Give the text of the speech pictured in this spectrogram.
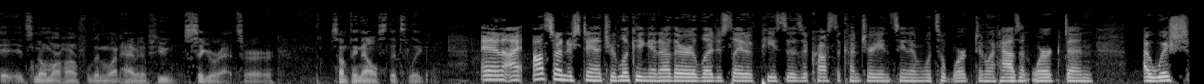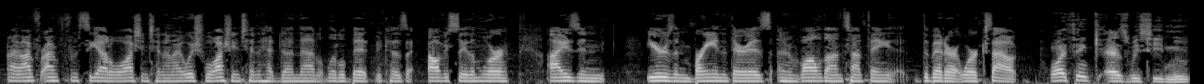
it's no more harmful than what having a few cigarettes or something else that's legal. And I also understand that you're looking at other legislative pieces across the country and seeing what's worked and what hasn't worked. And I wish uh, I'm from Seattle, Washington, and I wish Washington had done that a little bit because obviously the more eyes in ears and brain that there is involved on something, the better it works out. Well, I think as we see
